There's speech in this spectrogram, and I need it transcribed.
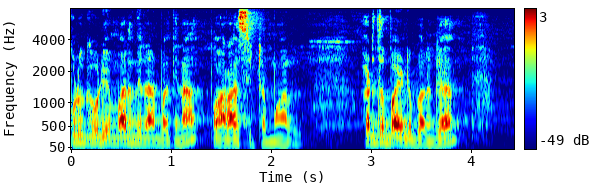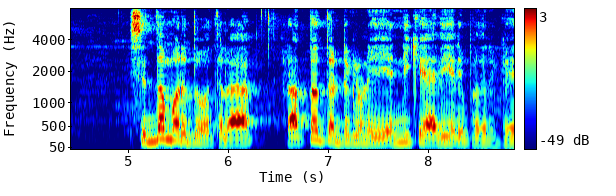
கொடுக்கக்கூடிய மருந்து என்னன்னு பார்த்தீங்கன்னா பாராசிட்டமால். அடுத்த பாயிண்ட் பாருங்கள் சித்த மருத்துவத்தில் இரத்த தட்டுக்களுடைய எண்ணிக்கை அதிகரிப்பதற்கு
